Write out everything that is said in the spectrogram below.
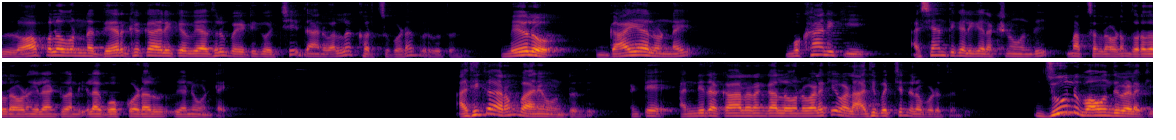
లోపల ఉన్న దీర్ఘకాలిక వ్యాధులు బయటికి వచ్చి దానివల్ల ఖర్చు కూడా పెరుగుతుంది. మేలో గాయాలున్నాయి ముఖానికి అశాంతి కలిగే లక్షణం ఉంది. మచ్చలు రావడం దురదలు రావడం ఇలాంటివన్నీ ఇలా గోక్కోడాలు ఇవన్నీ ఉంటాయి. అధికారం బాగానే ఉంటుంది. అంటే అన్ని రకాల రంగాల్లో ఉన్న వాళ్ళకి వాళ్ళ ఆధిపత్యం నిలబడుతుంది. జూన్ బాగుంది వీళ్ళకి.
